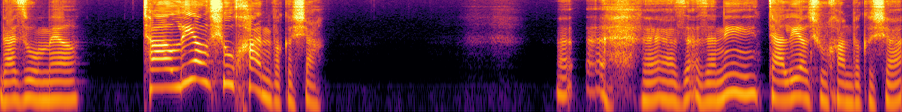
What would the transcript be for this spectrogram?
ואז הוא אומר, תעלי על שולחן בבקשה. ואז אז אני, תעלי על שולחן בבקשה,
